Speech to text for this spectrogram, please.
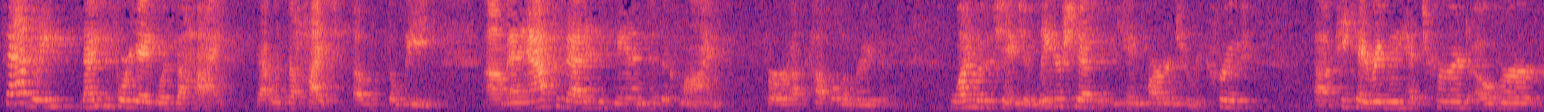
Sadly, 1948 was the high. That was the height of the league. Um, and after that, it began to decline for a couple of reasons. One was a change in leadership. It became harder to recruit. Uh, P.K. Wrigley had turned over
